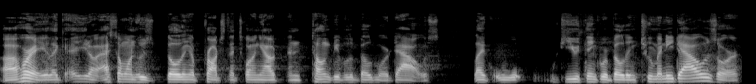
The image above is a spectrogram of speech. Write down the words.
uh, Jorge, like you know, as someone who's building a project that's going out and telling people to build more DAOs, like, do you think we're building too many DAOs or?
